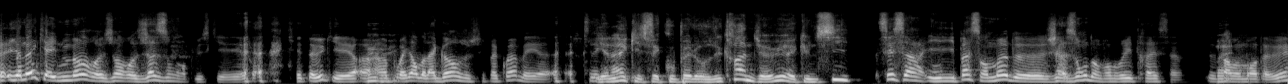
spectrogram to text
Il y en a un qui a une mort euh, genre Jason en plus, qui est, qui est- t'as vu, qui est un, Oui, poignard dans la gorge, je sais pas quoi, mais euh, Il y en a un qui se fait couper le haut du crâne, tu as vu, avec une scie. c'est ça. Il passe en mode euh, Jason dans Vendredi 13 ça, par moment, t'as vu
